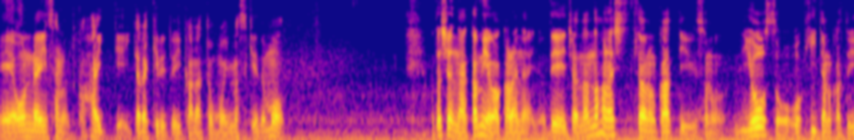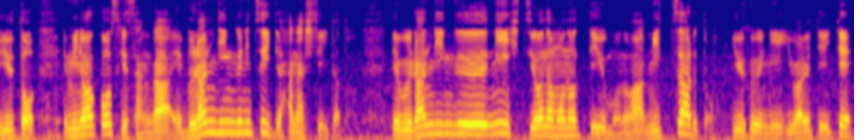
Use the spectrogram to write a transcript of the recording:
えー、オンラインサロンとか入っていただけるといいかなと思いますけれども、私は中身はわからないので、じゃあ何の話してたのかっていうその要素を聞いたのかというと、箕輪康介さんがブランディングについて話していたと。で、ブランディングに必要なものっていうものは3つあるというふうに言われていて、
